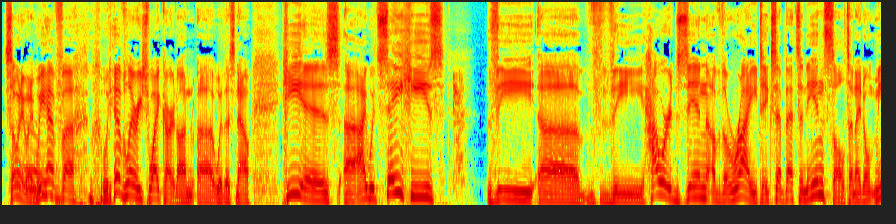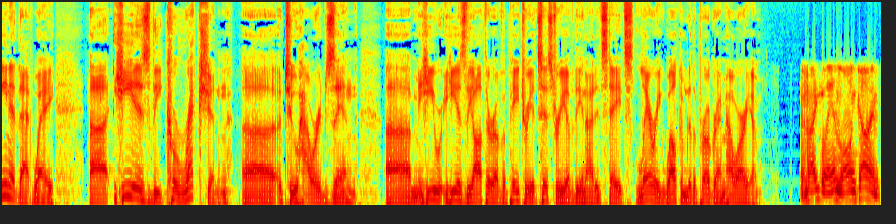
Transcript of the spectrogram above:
So anyway, we have uh, we have Larry Schweikart on uh, with us now. He is, uh, I would say, he's the uh, the Howard Zinn of the right, except that's an insult, and I don't mean it that way. Uh, he is the correction uh, to Howard Zinn. Um, he he is the author of a Patriot's History of the United States. Larry, welcome to the program. How are you? Hi, Glenn. Long time.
